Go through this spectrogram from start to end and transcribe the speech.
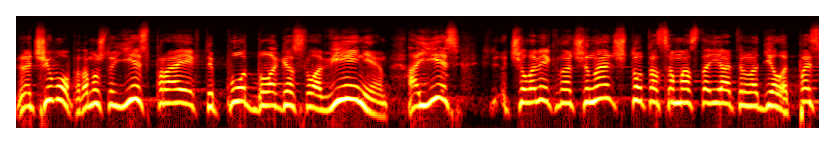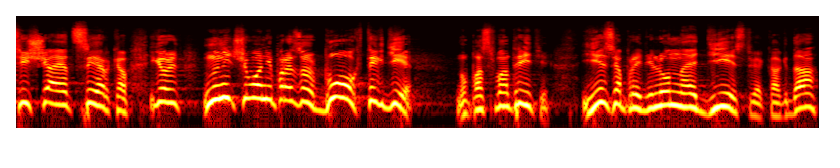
Для чего? Потому что есть проекты под благословением, а есть человек начинает что-то самостоятельно делать, посещает церковь и говорит, ну ничего не произойдет, Бог ты где? Ну посмотрите, есть определенное действие, когда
